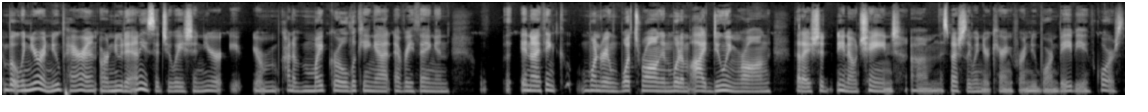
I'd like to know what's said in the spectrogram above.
But when you're a new parent or new to any situation you're you're kind of micro looking at everything and and I think wondering what's wrong and what am I doing wrong that I should you know change um, especially when you're caring for a newborn baby of course.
